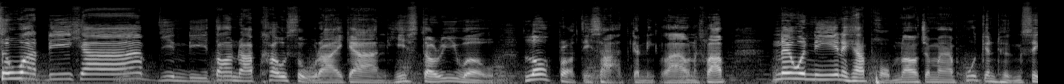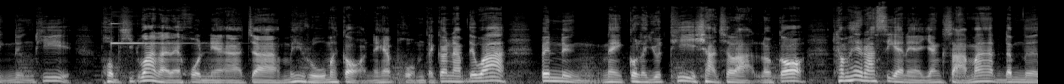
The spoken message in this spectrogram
สวัสดีครับ ยินดีต้อนรับเข้าสู่รายการ History World โลกประวัติศาสตร์กันอีกแล้วนะครับ ในวันนี้นะครับผมเราจะมาพูดกันถึงสิ่งหนึ่งที่ผมคิดว่าหลาย ๆ คนเนี่ยอาจจะไม่รู้มาก่อนนะครับผมแต่ก็นับได้ว่าเป็นหนึ่งในกลยุทธ์ที่ชาญฉลาด แล้วก็ทำให้รัสเซียเนี่ยยังสามารถดำเนิน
